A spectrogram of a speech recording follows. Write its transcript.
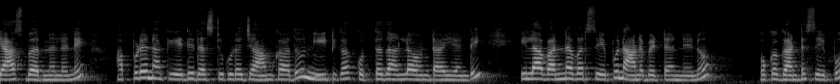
గ్యాస్ బర్నర్లని. అప్పుడే నాకు ఏది డస్ట్ కూడా జామ్ కాదు నీట్గా కొత్త దానిలా ఉంటాయి అండి ఇలా వన్ అవర్ సేపు నానబెట్టాను నేను. ఒక గంట సేపు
